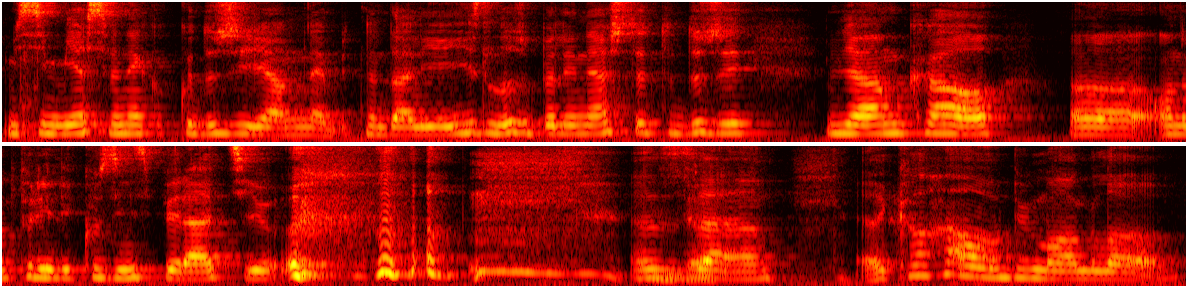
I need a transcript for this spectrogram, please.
mislim ja sve nekako doživljam, nebitno da li je izložba ili nešto, to doživljam kao uh, ono priliku za inspiraciju. za, da. kao ha, ovo bi moglo,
